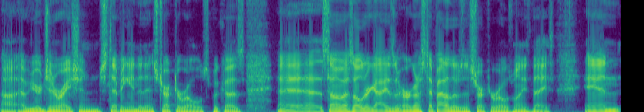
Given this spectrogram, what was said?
uh, of your generation stepping into the instructor roles because uh, some of us older guys are going to step out of those instructor roles one of these days. And,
